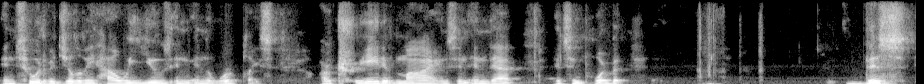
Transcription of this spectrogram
Intuitive Agility: How We Use in, in the Workplace Our Creative Minds, and in, in that it's important. But this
